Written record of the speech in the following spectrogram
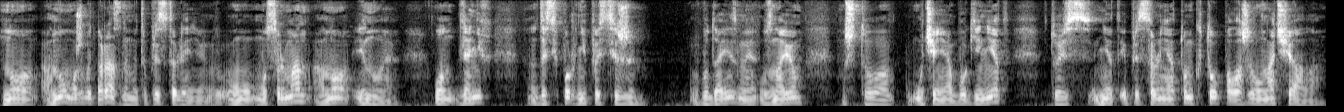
Но оно может быть разным, это представление. У мусульман оно иное. Он для них до сих пор непостижим. В буддаизме узнаем, что учения о Боге нет, то есть нет и представления о том, кто положил начало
